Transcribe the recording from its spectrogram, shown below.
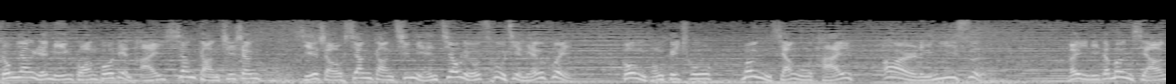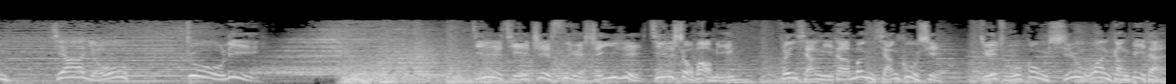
中央人民广播电台香港之声携手香港青年交流促进联会，共同推出“梦想舞台二零一四”，为你的梦想加油助力。即日起至四月十一日接受报名，分享你的梦想故事，角逐共十五万港币的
